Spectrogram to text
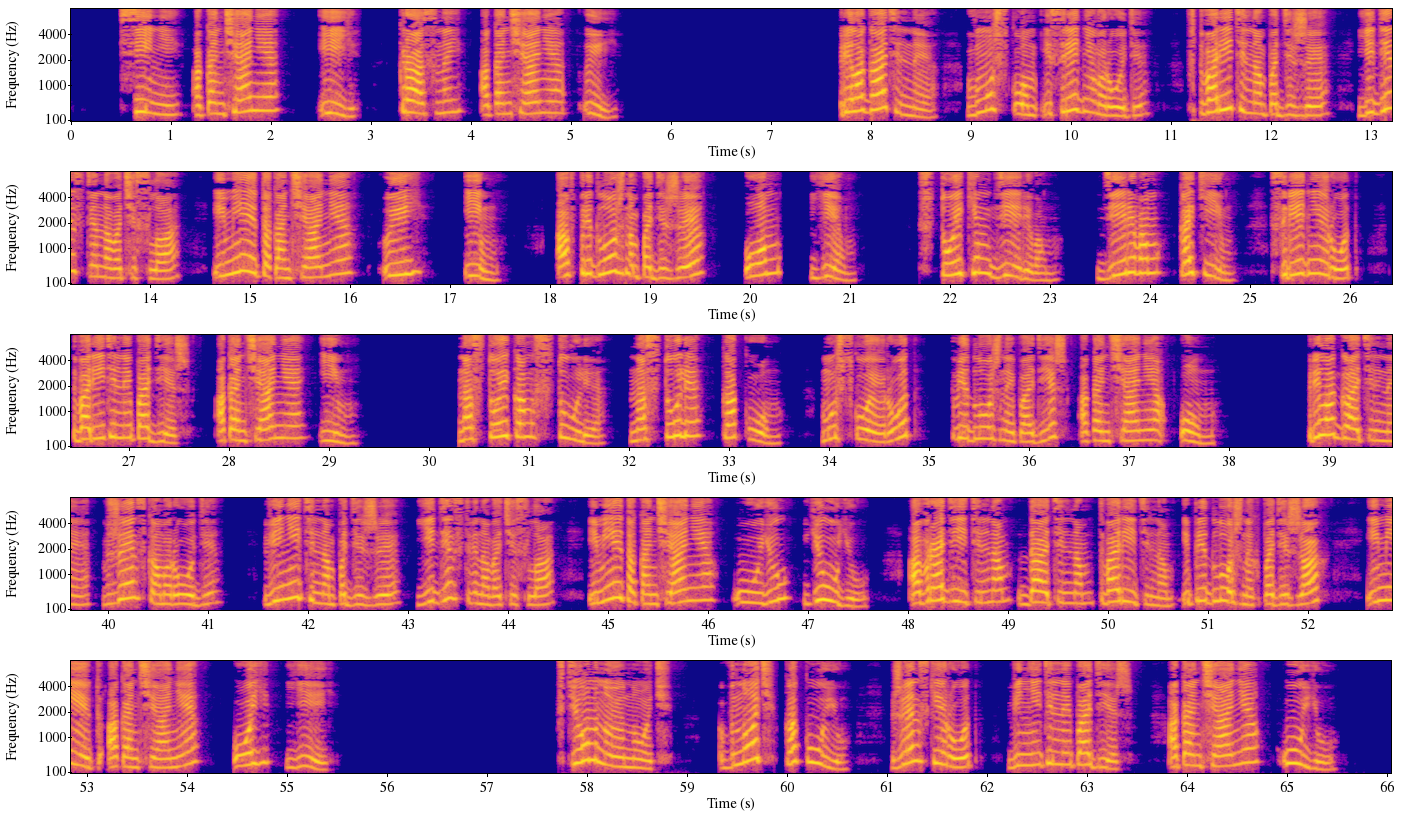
синий – окончание «ий», красный – окончание «ый». Прилагательные в мужском и среднем роде в творительном падеже единственного числа имеют окончание «ый», «им», а в предложном падеже «ом», «ем». Стойким деревом. Деревом каким? Средний род, творительный падеж, окончание «им». На стойком стуле. На стуле каком? Мужской род, предложный падеж, окончание «ом». Прилагательные в женском роде винительном падеже единственного числа имеют окончание ую, юю, а в родительном, дательном, творительном и предложных падежах имеют окончание ой, ей. В темную ночь. В ночь какую? Женский род, винительный падеж, окончание ую.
